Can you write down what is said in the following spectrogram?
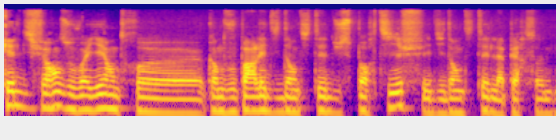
Quelle différence vous voyez entre euh, quand vous parlez d'identité du sportif et d'identité de la personne?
